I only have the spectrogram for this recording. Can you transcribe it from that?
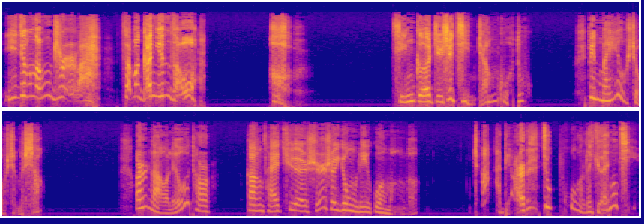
已经能治了，咱们赶紧走。好。秦哥只是紧张过度，并没有受什么伤。而老刘头刚才确实是用力过猛了，差点就破了元气。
